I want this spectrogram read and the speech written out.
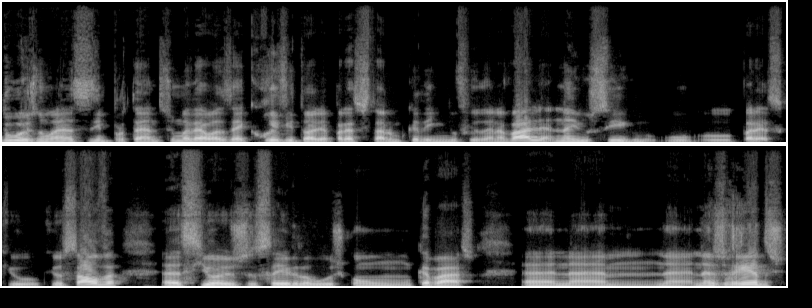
duas nuances importantes. Uma delas é que o Rui Vitória parece estar um bocadinho no fio da navalha, nem o signo o, o parece que o, que o salva. Uh, se hoje sair da luz com um cabaz uh, na, na, nas redes.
